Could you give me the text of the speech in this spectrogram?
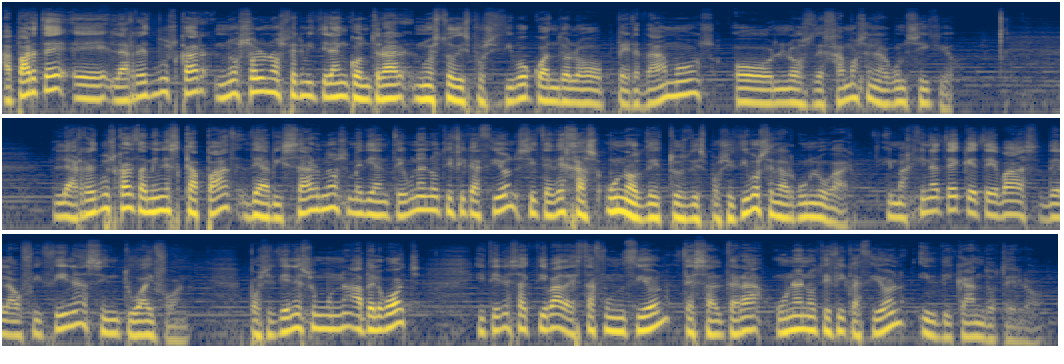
aparte, eh, la red buscar no solo nos permitirá encontrar nuestro dispositivo cuando lo perdamos o nos dejamos en algún sitio. La red buscar también es capaz de avisarnos mediante una notificación si te dejas uno de tus dispositivos en algún lugar. Imagínate que te vas de la oficina sin tu iPhone pues si tienes un Apple Watch y tienes activada esta función, te saltará una notificación indicándotelo.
